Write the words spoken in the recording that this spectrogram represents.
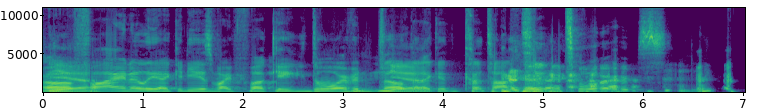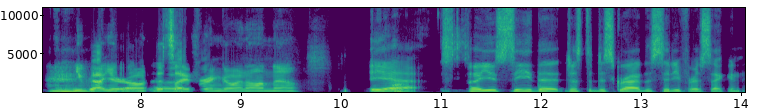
Oh, Yeah. finally, I can use my fucking dwarven belt Yeah. that I can c- talk to dwarves. You've got your own Uh, deciphering going on now. Yeah. So you see the just to describe the city for a second.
